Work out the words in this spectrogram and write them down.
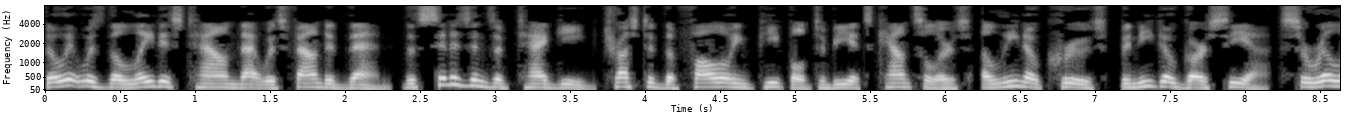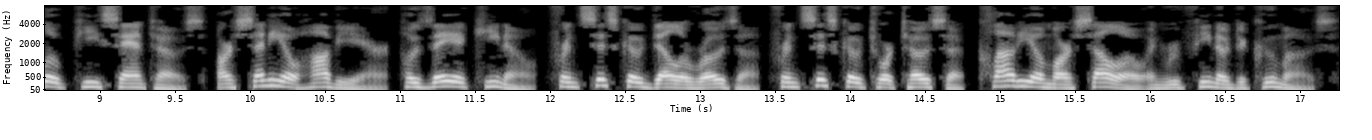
Though it was the latest town that was founded then, the citizens of Taguig trusted the following people to be its councilors, Alino Cruz, Benito Garcia, Cirillo P. Santos, Arsenio Javier, Jose Aquino, Francisco de la Rosa, Francisco Tortosa, Claudio Marcelo and Rufino de Cumos.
